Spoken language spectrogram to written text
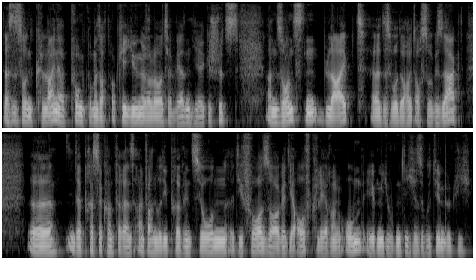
das ist so ein kleiner Punkt, wo man sagt, okay, jüngere Leute werden hier geschützt. Ansonsten bleibt, äh, das wurde heute auch so gesagt, äh, in der Pressekonferenz einfach nur die Prävention, die Vorsorge, die Aufklärung, um eben Jugendliche so gut wie möglich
